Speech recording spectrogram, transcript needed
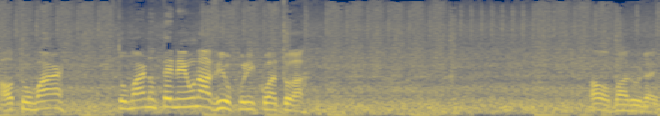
Alto mar. Alto mar não tem nenhum navio por enquanto lá. Olha o barulho aí.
